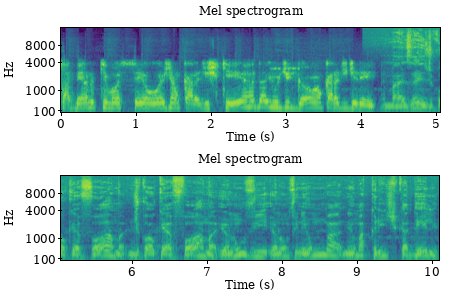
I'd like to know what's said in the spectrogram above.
Sabendo que você hoje é um cara de esquerda e o Digão é um cara de direita. Mas é isso, de qualquer forma, de qualquer forma, eu não vi, eu não vi nenhuma, nenhuma crítica dele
